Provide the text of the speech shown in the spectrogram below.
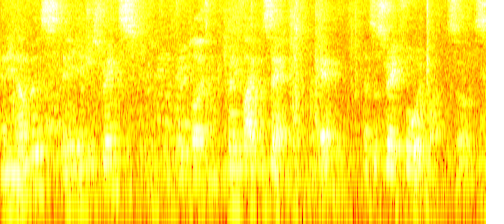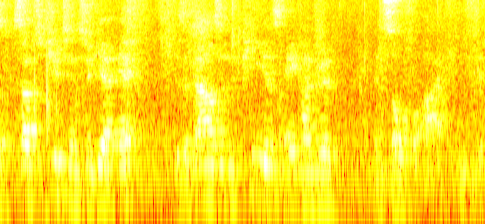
Any numbers? Any interest rates? 25%, okay? That's a straightforward one. So, so substitute into here, F is 1,000, P is 800, and solve for I. You get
